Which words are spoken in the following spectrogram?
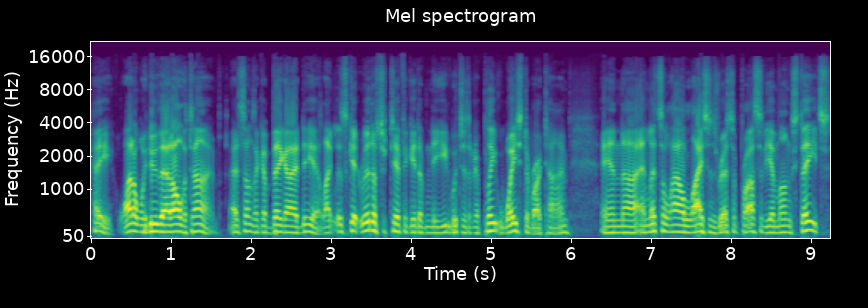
hey why don't we do that all the time? That sounds like a big idea. Like let's get rid of certificate of need which is a complete waste of our time and uh, and let's allow license reciprocity among states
